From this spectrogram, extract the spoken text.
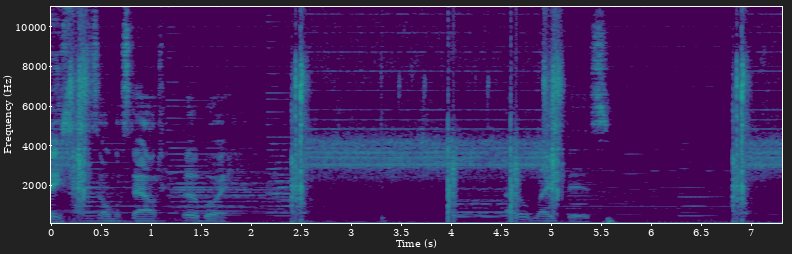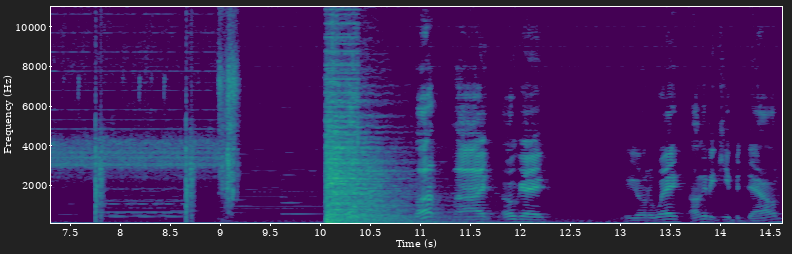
Patience is almost out. Oh, boy. I don't like this. Up, hi, okay. You going away? I'm gonna keep it down,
